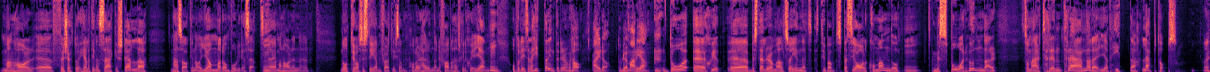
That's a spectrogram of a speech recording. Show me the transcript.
man har eh, försökt att hela tiden säkerställa de här sakerna och gömma dem på olika sätt. Eh, man har en, eh, något typ av system för att liksom hålla det här undan ifall att det här skulle ske igen. Och poliserna hittar inte det de vill ha. Aj då, då blir de arga. Då eh, ske, eh, beställer de alltså in ett typ av specialkommando med spårhundar som är trän- tränade i att hitta laptops. Oj.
